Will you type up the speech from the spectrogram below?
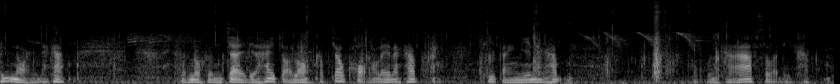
นิดหน่อยนะครับสนอกสนใจเดี๋ยวให้ต่อรองกับเจ้าของเลยนะครับ ที่แปลงนี้นะครับ ขอบคุณครับ สวัสดีครับ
